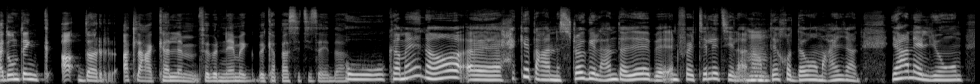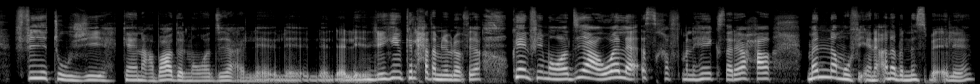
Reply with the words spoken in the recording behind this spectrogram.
I don't think أقدر أطلع أتكلم في برنامج ب capacity زي ده. وكمان آه حكيت عن struggle عندها اياه ب infertility لانها عم تاخذ دواء معين يعني اليوم في توعية كان على بعض المواضيع اللي, اللي, اللي هي كل حدا بيمرق فيها. وكان في مواضيع ولا أسخف من هيك صراحة منا مفيد يعني أنا بالنسبة إلي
